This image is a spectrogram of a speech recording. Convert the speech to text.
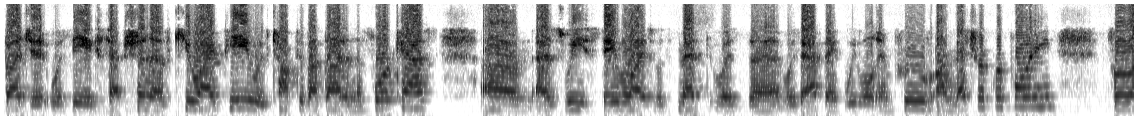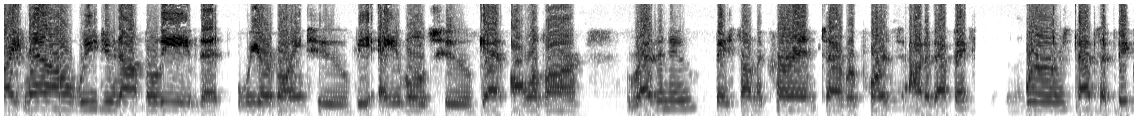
budget with the exception of QIP. We've talked about that in the forecast. Um, as we stabilize with Met with uh, with Epic, we will improve our metric reporting. For right now, we do not believe that we are going to be able to get all of our revenue based on the current uh, reports out of Epic. We're, that's a big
